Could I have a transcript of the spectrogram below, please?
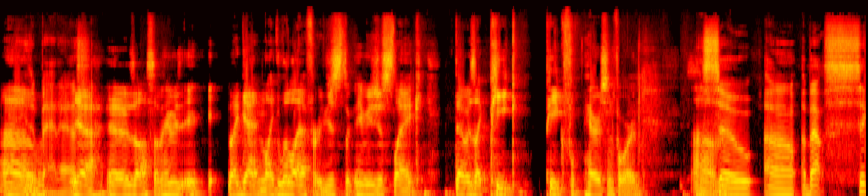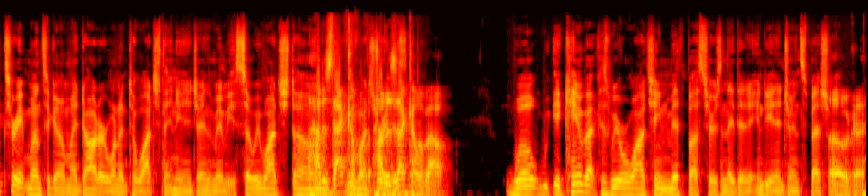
Um, He's a badass. Yeah, it was awesome. He was it, it- again like little effort. Just he was just like that was like peak peak Harrison Ford. Um, so uh, about six or eight months ago, my daughter wanted to watch the Indiana Jones movie. So we watched. Um, how does that come? How does that come about? Well, it came about because we were watching MythBusters and they did an Indiana Jones special. Oh, okay.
